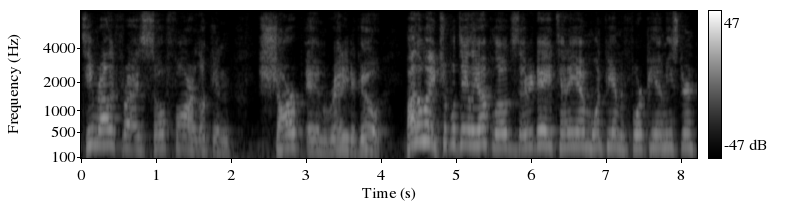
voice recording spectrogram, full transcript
Team Rally Fries so far looking sharp and ready to go. By the way, triple daily uploads every day, 10 a.m., 1 p.m., and 4 p.m. Eastern.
